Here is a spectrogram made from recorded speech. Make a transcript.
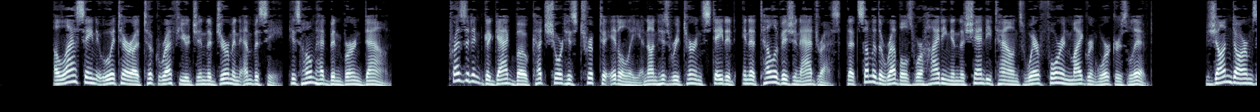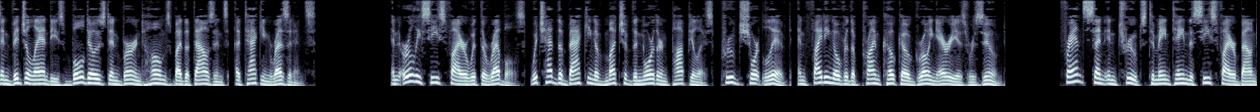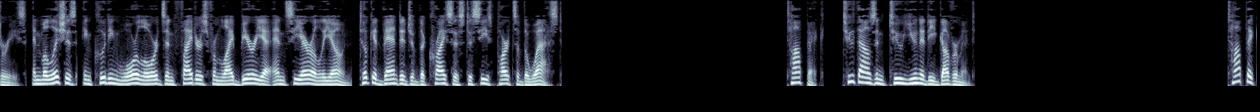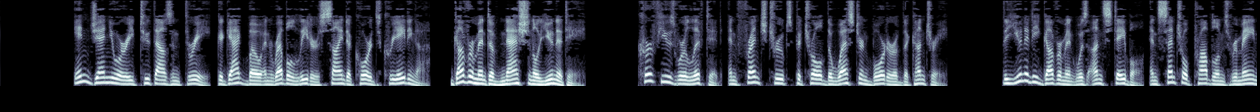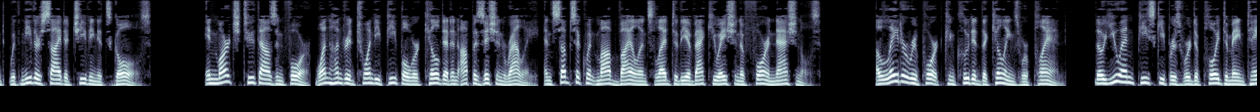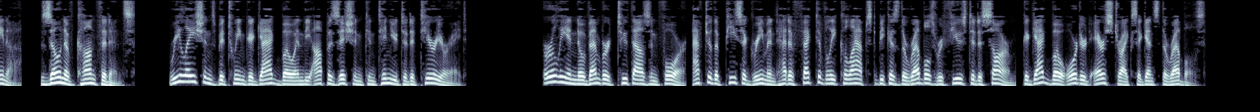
Alassane Ouattara took refuge in the German embassy, his home had been burned down. President Gbagbo cut short his trip to Italy and on his return stated, in a television address, that some of the rebels were hiding in the shanty towns where foreign migrant workers lived. Gendarmes and vigilantes bulldozed and burned homes by the thousands, attacking residents. An early ceasefire with the rebels, which had the backing of much of the northern populace, proved short-lived, and fighting over the prime cocoa growing areas resumed. France sent in troops to maintain the ceasefire boundaries, and militias, including warlords and fighters from Liberia and Sierra Leone, took advantage of the crisis to seize parts of the West. 2002 Unity government in January 2003, Gbagbo and rebel leaders signed accords creating a «government of national unity». Curfews were lifted, and French troops patrolled the western border of the country. The unity government was unstable, and central problems remained, with neither side achieving its goals. In March 2004, 120 people were killed at an opposition rally, and subsequent mob violence led to the evacuation of foreign nationals. A later report concluded the killings were planned. Though UN peacekeepers were deployed to maintain a zone of confidence, relations between Gbagbo and the opposition continued to deteriorate. Early in November 2004, after the peace agreement had effectively collapsed because the rebels refused to disarm, Gbagbo ordered airstrikes against the rebels.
